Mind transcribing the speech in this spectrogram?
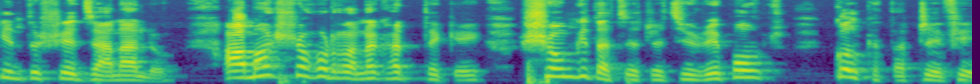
কিন্তু সে জানালো, আমার শহর রানাঘাট থেকে সঙ্গীতা চ্যাটার্জি রিপোর্ট কলকাতা টিভি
